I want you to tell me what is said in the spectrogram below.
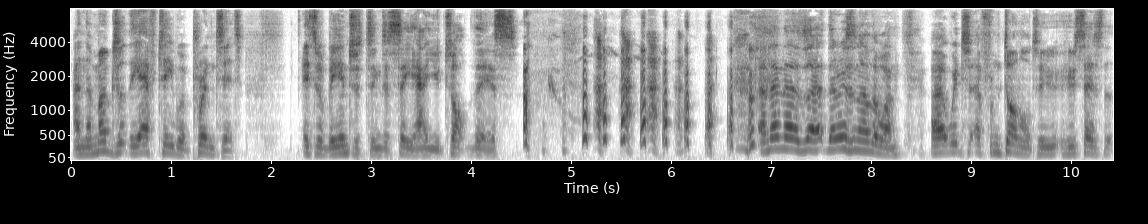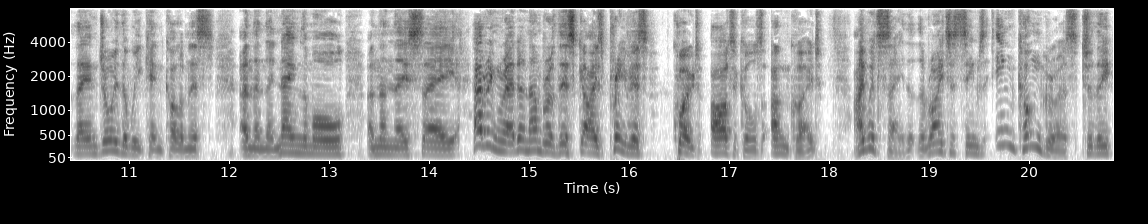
and the mugs at the FT would print it. It would be interesting to see how you top this. and then there's uh, there is another one uh, which uh, from Donald who who says that they enjoy the weekend columnists and then they name them all and then they say having read a number of this guy's previous quote articles unquote I would say that the writer seems incongruous to the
